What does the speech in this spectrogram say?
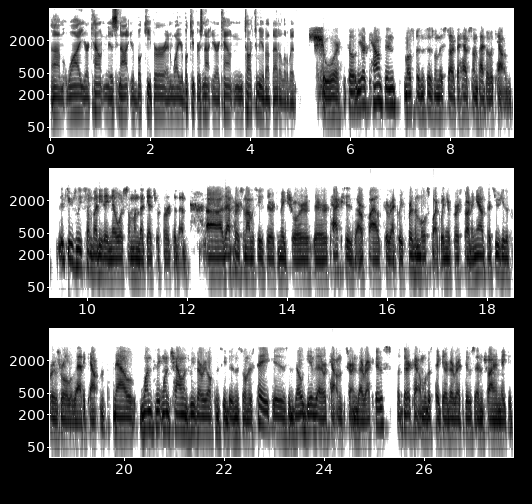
Um, why your accountant is not your bookkeeper, and why your bookkeeper is not your accountant. Talk to me about that a little bit. Sure. So your accountant, most businesses, when they start to have some type of accountant, it's usually somebody they know or someone that gets referred to them. Uh, that person obviously is there to make sure their taxes are filed correctly for the most part. When you're first starting out, that's usually the first role of that accountant. Now, one thing, one challenge we very often see business owners take is they'll give their accountant certain directives, but their accountant will just take their directives and try and make it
